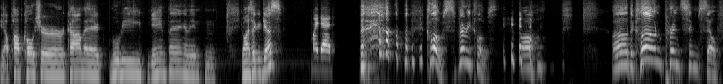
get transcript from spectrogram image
you know pop culture, comic, movie, game thing. I mean, hmm. you want to take a guess? My dad. close, very close. Um, uh, the clown prince himself,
